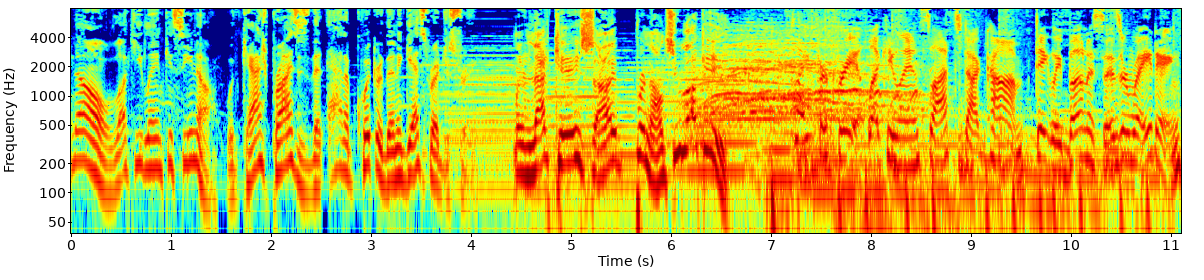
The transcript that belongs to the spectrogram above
No, Lucky Land Casino, with cash prizes that add up quicker than a guest registry. In that case, I pronounce you lucky. Play for free at LuckyLandSlots.com. Daily bonuses are waiting.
